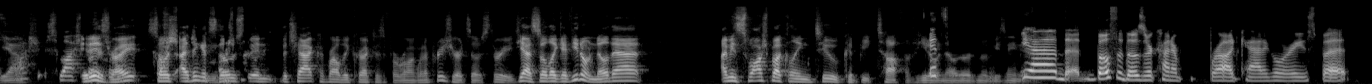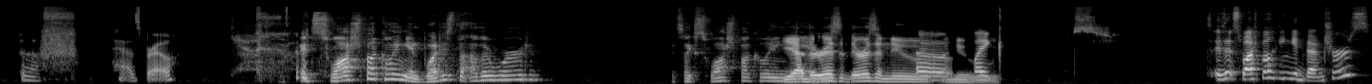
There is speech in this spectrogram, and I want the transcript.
Swashbuckling? Yeah. Swash, It is right. So it's, I think it's those. And the chat could probably correct us if we're wrong, but I'm pretty sure it's those three. Yeah. So like, if you don't know that, I mean, swashbuckling too could be tough if you don't It's- know those movies. Either. Yeah, th- both of those are kind of broad categories, but ugh, Hasbro. Yeah. it's swashbuckling, and what is the other word? It's like swashbuckling. Yeah, there and- is there is a new Oh, a new like Is it Swashbuckling Adventures?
